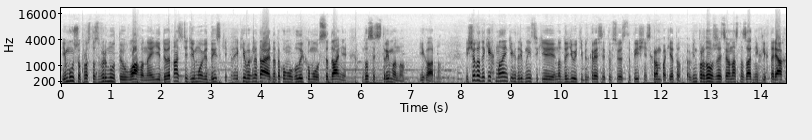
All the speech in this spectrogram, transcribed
І мушу просто звернути увагу на її 19-дюймові диски, які виглядають на такому великому седані досить стримано і гарно. І щодо таких маленьких дрібниць, які надають і підкреслюють ту всю естетичність хром-пакету, він продовжується у нас на задніх ліхтарях,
